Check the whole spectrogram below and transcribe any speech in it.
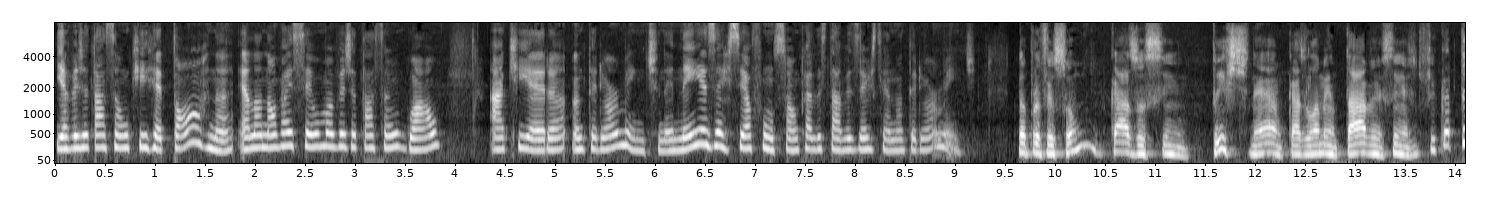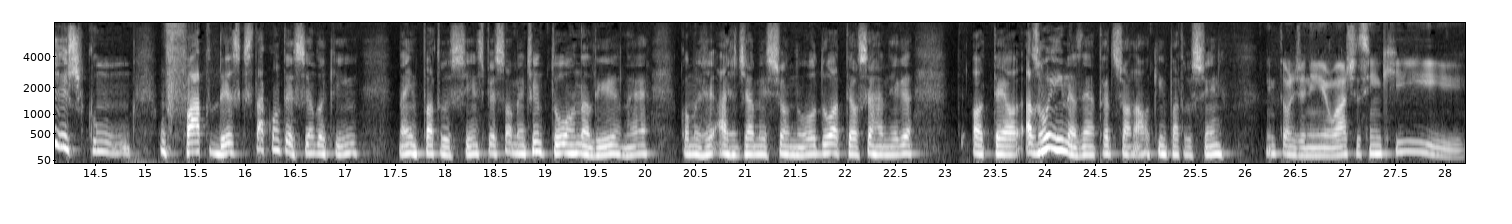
e a vegetação que retorna, ela não vai ser uma vegetação igual a que era anteriormente, né? nem exercer a função que ela estava exercendo anteriormente. Então, professor, um caso assim triste, né? Um caso lamentável, assim, a gente fica triste com um, fato desse que está acontecendo aqui em, né, em Patrocínio, especialmente em torno ali, né? Como a gente já mencionou, do Hotel Serra Negra, hotel, as ruínas, né? Tradicional aqui em Patrocínio. Então, Janinho, eu acho assim que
